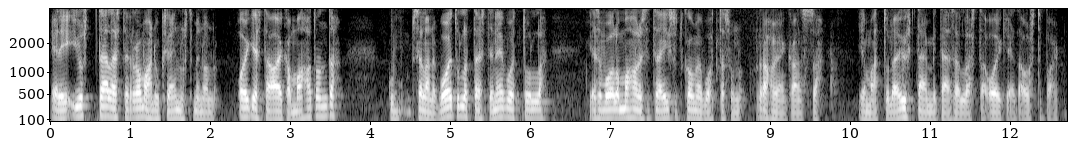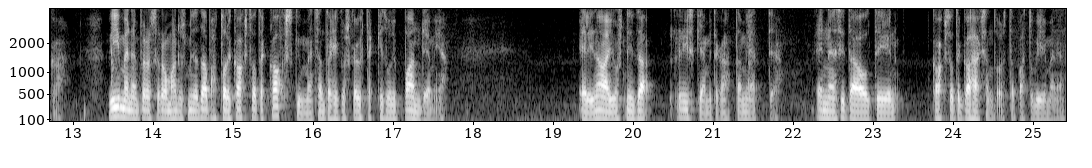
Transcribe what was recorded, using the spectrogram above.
Eli just tällaisten romahduksen ennustaminen on oikeastaan aika mahdotonta, kun sellainen voi tulla tai sitten ei voi tulla. Ja se voi olla mahdollista, että sä istut kolme vuotta sun rahojen kanssa ja maat tulee yhtään mitään sellaista oikeaa ostopaikkaa. Viimeinen pörssiromahdus, mitä tapahtui, oli 2020 sen takia, koska yhtäkkiä tuli pandemia. Eli nämä on just niitä riskejä, mitä kannattaa miettiä. Ennen sitä oltiin 2018 tapahtui viimeinen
